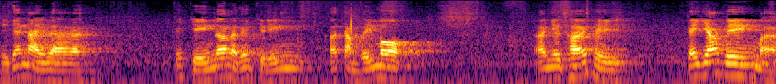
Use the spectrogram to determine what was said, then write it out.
Thì cái này là cái chuyện đó là cái chuyện ở tầm vĩ mô. À, như thế thì cái giáo viên mà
